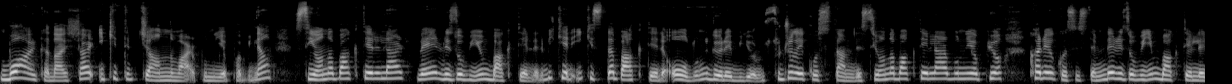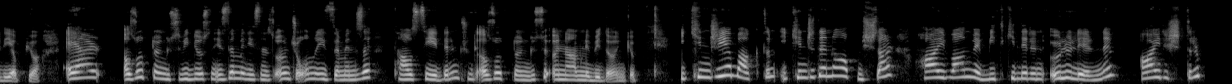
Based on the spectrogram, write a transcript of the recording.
Bu arkadaşlar iki tip canlı var bunu yapabilen. Siyonobakteriler ve Rhizobium bakterileri. Bir kere ikisi de bakteri olduğunu görebiliyorum. Sucul ekosistemde siyonobakteriler bunu yapıyor. Kara ekosisteminde Rhizobium bakterileri yapıyor. Eğer azot döngüsü videosunu izlemediyseniz önce onu izlemenizi tavsiye ederim. Çünkü azot döngüsü önemli bir döngü. İkinciye baktım. İkincide ne yapmışlar? Hayvan ve bitkilerin ölülerini ayrıştırıp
